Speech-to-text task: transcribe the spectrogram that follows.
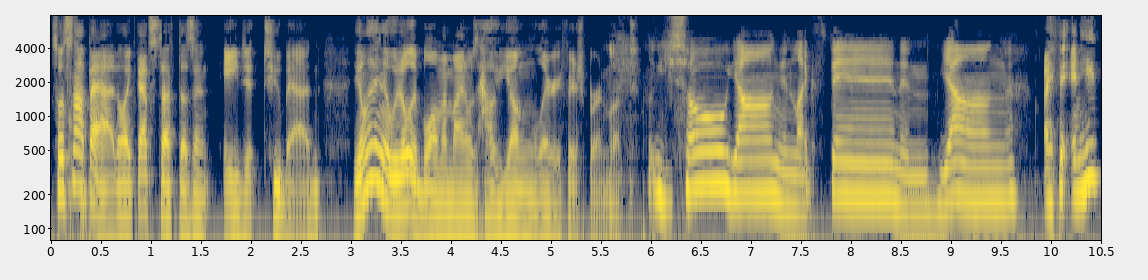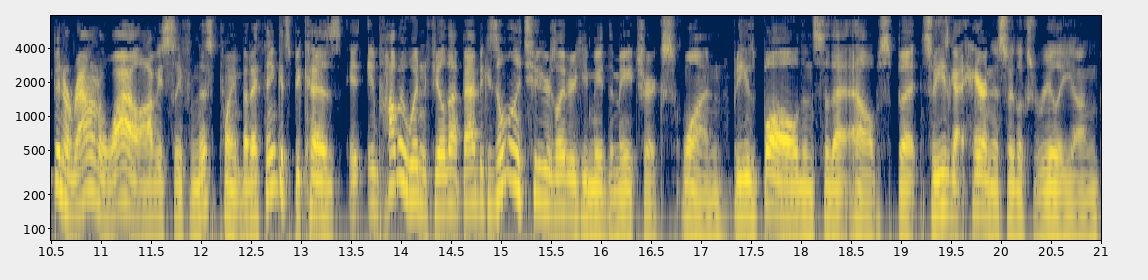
so it's not bad. Like that stuff doesn't age it too bad. The only thing that would really blow my mind was how young Larry Fishburne looked. So young and like thin and young. I think, and he'd been around a while, obviously, from this point. But I think it's because it, it probably wouldn't feel that bad because only two years later he made The Matrix one, but he was bald, and so that helps. But so he's got hair in this, so he looks really young.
